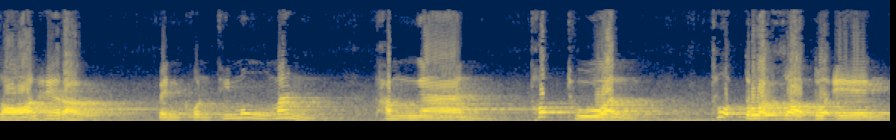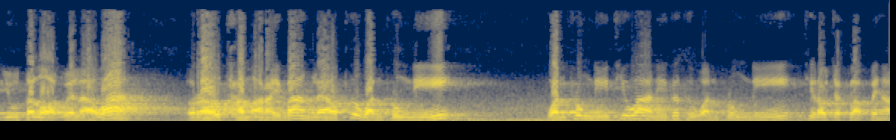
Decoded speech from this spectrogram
สอนให้เราเป็นคนที่มุ่งมั่นทำงาน ทบทวน ตรวจสอบตัวเองอยู่ตลอดเวลาว่า เราทำอะไรบ้างแล้วเพื่อวันพรุ่งนี้ วันพรุ่งนี้ที่ว่านี้ก็คือวันพรุ่งนี้ที่เราจะกลับไปหา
